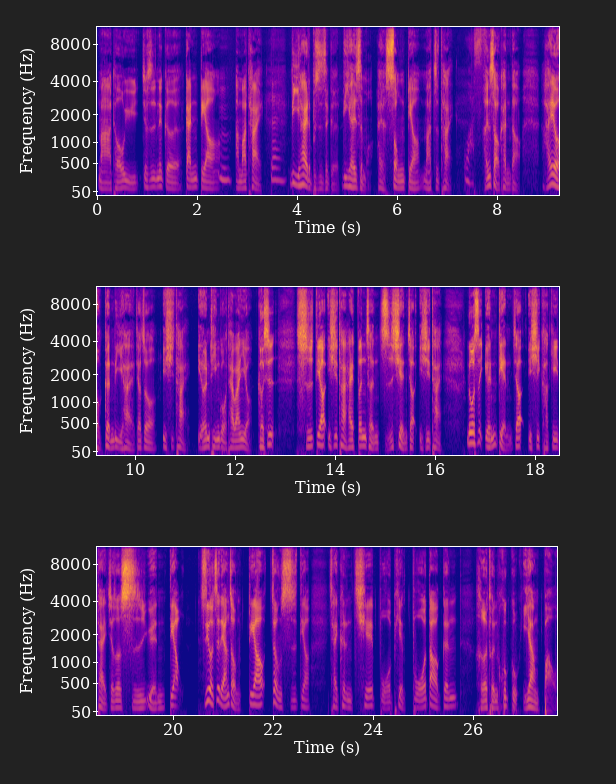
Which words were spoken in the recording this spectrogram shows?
马、嗯、头鱼就是那个干雕，嗯，阿妈泰。对，厉害的不是这个，厉害是什么？还有松雕，马兹泰，哇塞，很少看到。还有更厉害，叫做伊西泰，有人听过？台湾有。可是石雕伊西泰还分成直线，叫伊西泰；如果是圆点，叫伊西卡基泰，叫做石圆雕。只有这两种雕，这种石雕才可能切薄片，薄到跟河豚虎骨一样薄，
